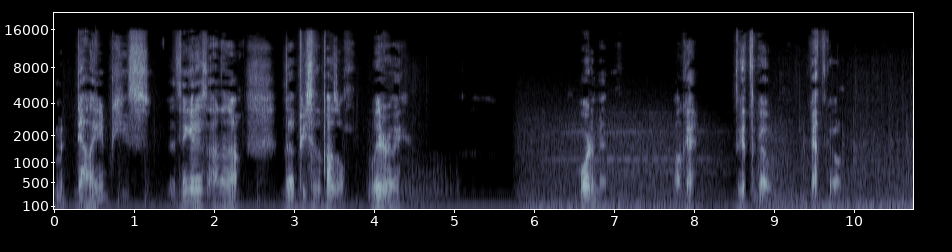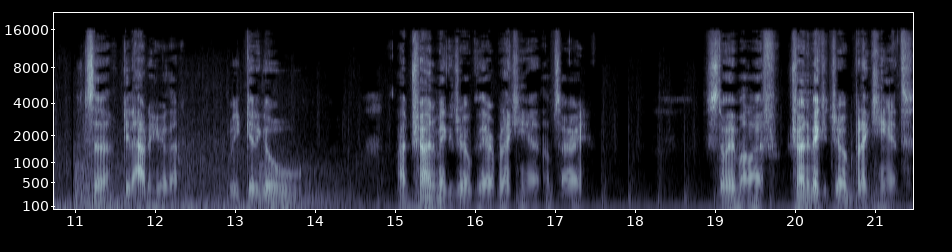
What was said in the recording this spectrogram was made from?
medallion piece. I think it is. I don't know. The piece of the puzzle. Literally. Ornament. Okay. Let's get the goat. We Got the goat. Let's uh, get out of here then. We gotta go. I'm trying to make a joke there, but I can't. I'm sorry. Story of my life. I'm trying to make a joke, but I can't.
